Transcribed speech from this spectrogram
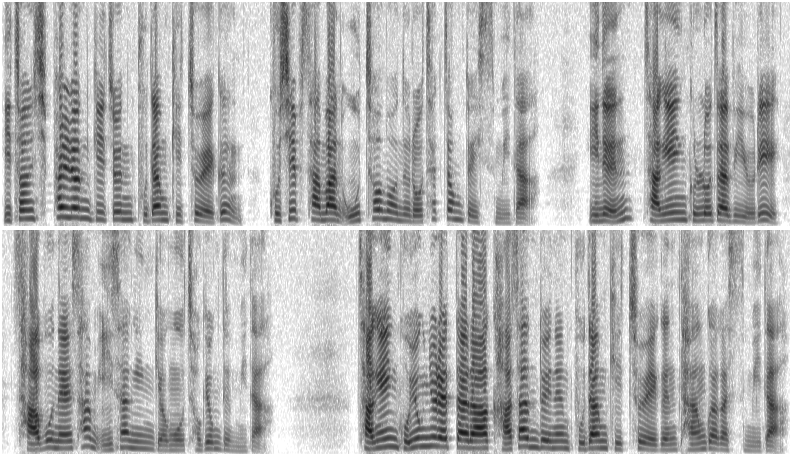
2018년 기준 부담 기초액은 94만 5천 원으로 책정돼 있습니다. 이는 장애인 근로자 비율이 4분의 3 이상인 경우 적용됩니다. 장애인 고용률에 따라 가산되는 부담 기초액은 다음과 같습니다.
